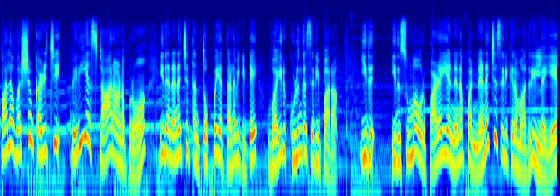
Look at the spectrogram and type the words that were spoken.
பல வருஷம் கழிச்சு பெரிய ஸ்டார் ஆனப்புறம் இத நினைச்சு தன் தொப்பைய தடவிக்கிட்டே வயிறு குலுங்க சிரிப்பாராம். இது இது சும்மா ஒரு பழைய நினைப்ப நினைச்சு சிரிக்கிற மாதிரி இல்லையே.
